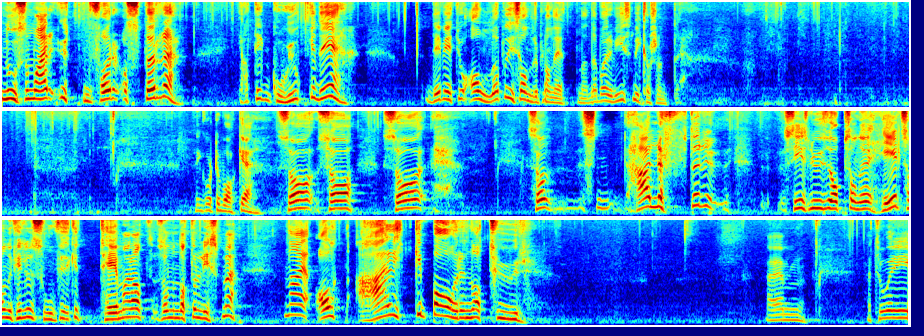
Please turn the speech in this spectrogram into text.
noe, som er utenfor og større, ja, det går jo ikke, det. Det vet jo alle på disse andre planetene. Det er bare vi som ikke har skjønt det. Vi går tilbake. Så, så, så, så her løfter sies Lewis opp sånne helt sånne filosofiske temaer at, som naturalisme. Nei, alt er ikke bare natur. Um, jeg tror i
